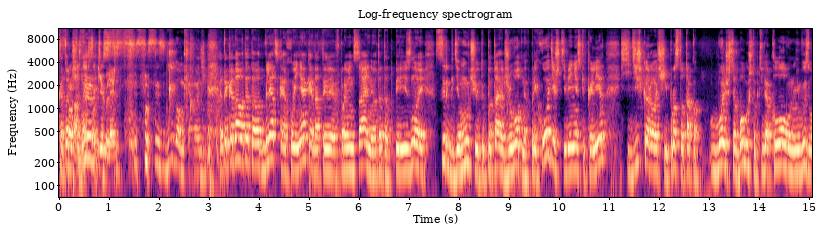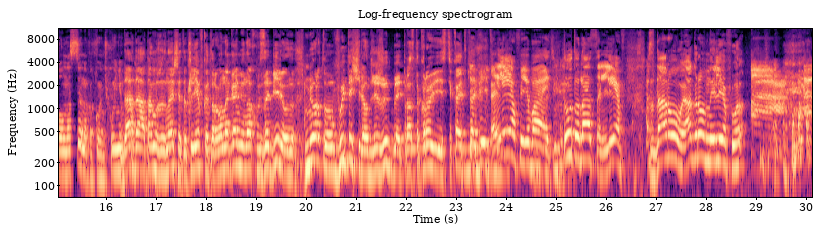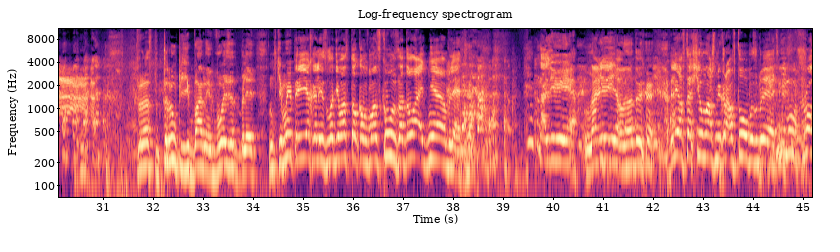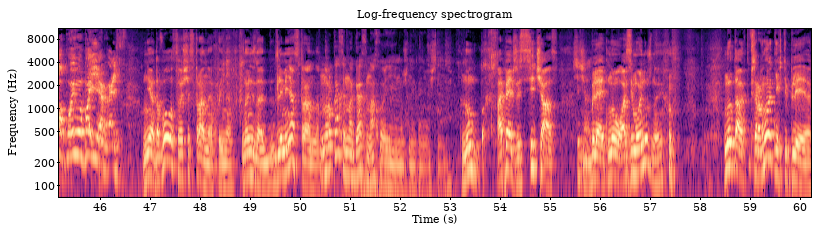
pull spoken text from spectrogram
Который еще, знаешь, с- изгибом, короче. Это когда вот эта вот блядская хуйня, когда ты в провинциальный вот этот переездной цирк, где мучают и пытают животных, приходишь, тебе несколько лет, сидишь, короче, и просто так вот молишься Богу, чтобы тебя клоун не вызвал на сцену какую-нибудь хуйню. Да, да, там уже, знаешь, этот лев, которого ногами нахуй забили, он мертвым вытащили, он лежит, блядь, просто кровью истекает. Такие, Лев, ебать! Тут у нас лев. Здоровый, огромный лев. А! А! Просто труп ебаный возят, блядь. Ну, такие, мы приехали из Владивостока в Москву за два дня, блядь. На льве! На леве, в натуре. Лев тащил наш микроавтобус, блядь. Ему в жопу, и мы поехали! Не, да волосы вообще странная хуйня. Ну, не знаю, для меня странно. На руках и ногах нахуй они не нужны, конечно. Ну, опять же, сейчас. Сейчас. Блять, ну, а зимой нужны. Ну так, все равно от них теплее.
